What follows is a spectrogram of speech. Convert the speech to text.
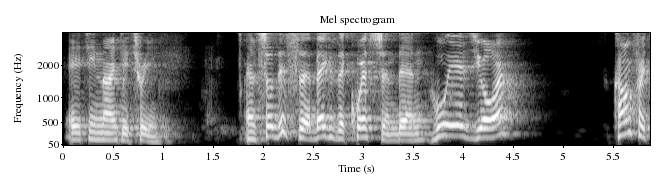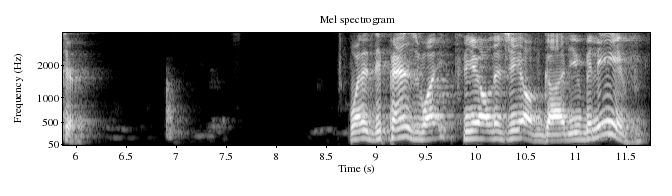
1893. And so this uh, begs the question then who is your comforter? Well, it depends what theology of God you believe.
